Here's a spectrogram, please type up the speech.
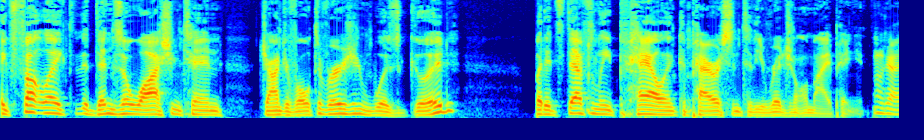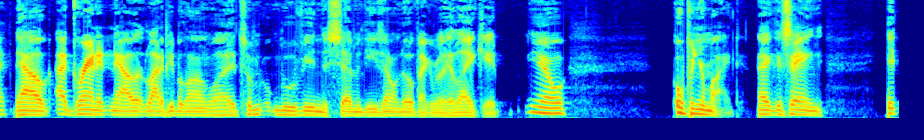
I felt like the Denzel Washington John Travolta version was good, but it's definitely pale in comparison to the original, in my opinion. Okay. Now, uh, granted, now a lot of people going, "Well, it's a movie in the '70s. I don't know if I can really like it." You know, open your mind. Like saying, it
